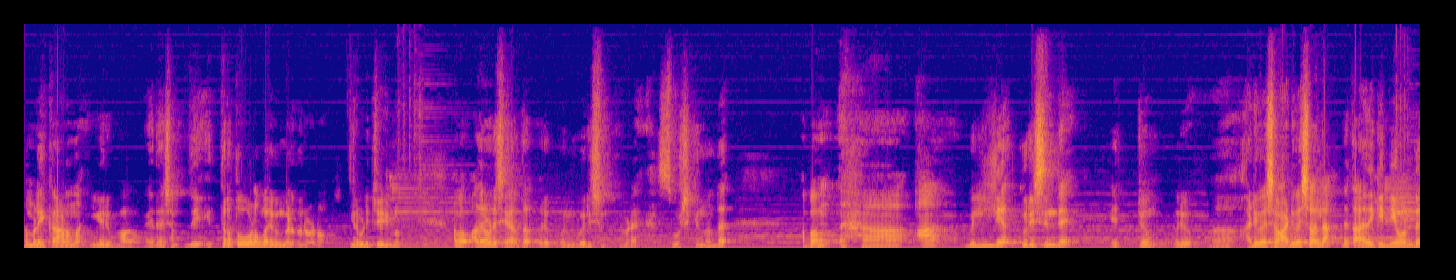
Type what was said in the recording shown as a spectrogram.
നമ്മൾ ഈ കാണുന്ന ഈ ഒരു ഭാഗം. ഏകദേശം ഇത് ഇത്രത്തോളം വലിപ്പം വരുന്നുണ്ടോ ഇങ്ങനെ പിടിച്ചു കഴിയുമ്പോൾ അപ്പം അതിനോട് ചേർത്ത് ഒരു പൊൻകുരിശും ഇവിടെ സൂക്ഷിക്കുന്നുണ്ട്. അപ്പം ആ വലിയ കുരിശിന്റെ ഏറ്റവും ഒരു അടിവശം അടിവശമല്ല ഇത് താഴേക്ക് ഇനിയും ഉണ്ട്.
